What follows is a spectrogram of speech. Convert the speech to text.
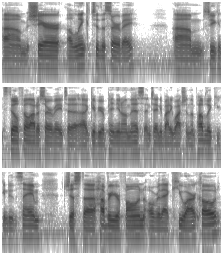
um, share a link to the survey. Um, so you can still fill out a survey to uh, give your opinion on this, and to anybody watching the public, you can do the same just uh, hover your phone over that QR code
